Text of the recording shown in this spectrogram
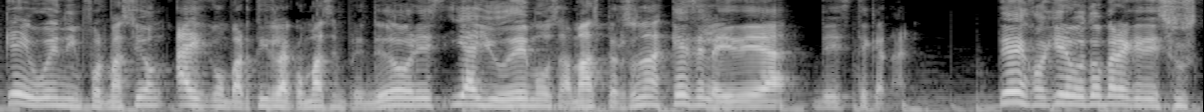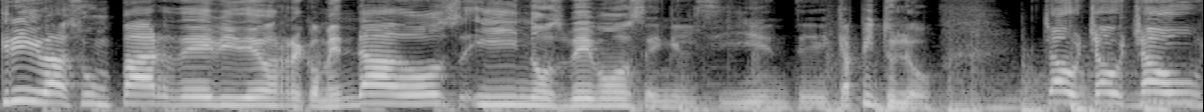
qué buena información, hay que compartirla con más emprendedores y ayudemos a más personas, que es la idea de este canal. Te dejo aquí el botón para que te suscribas, un par de videos recomendados y nos vemos en el siguiente capítulo. Chau, chau, chau,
